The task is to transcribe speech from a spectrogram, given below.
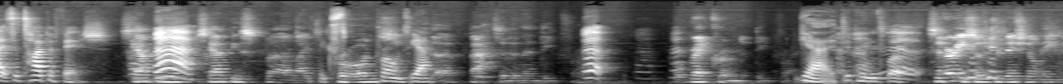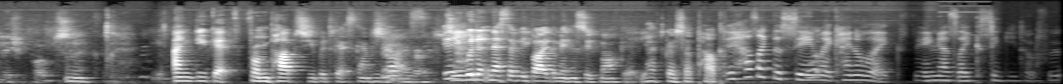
uh, it's a type of fish. Scampi, Ah. Scampi's uh, like Like prawns, prawns, yeah. that are battered and then deep fried. uh, Or breadcrumbed and deep fried. Yeah, it depends what. It's a very sort of traditional English pub snack. Mm. And you get from pubs, you would get scampi Scampi fries. fries. So you wouldn't necessarily buy them in the supermarket. You have to go to a pub. it has like the same like kind of like thing as like stinky tofu.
